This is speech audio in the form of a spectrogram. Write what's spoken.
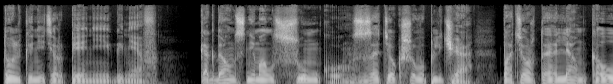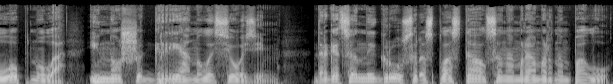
только нетерпение и гнев. Когда он снимал сумку с затекшего плеча, потертая лямка лопнула, и ноша грянулась озимь. Драгоценный груз распластался на мраморном полу.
